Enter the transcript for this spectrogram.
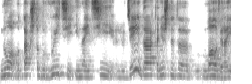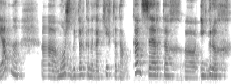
Но вот так, чтобы выйти и найти людей, да, конечно, это маловероятно. А, может быть, только на каких-то там концертах, а, играх,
